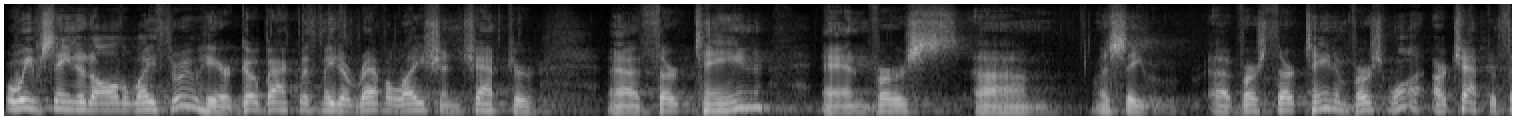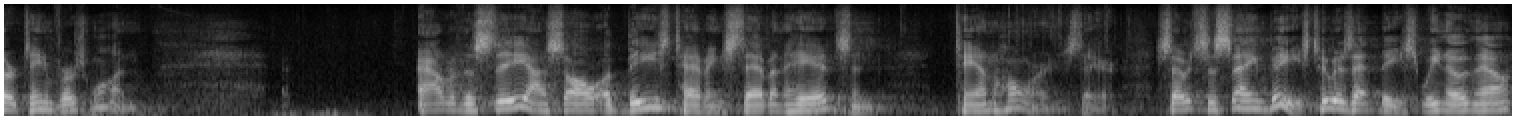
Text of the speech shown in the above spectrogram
Well, we've seen it all the way through here. Go back with me to Revelation chapter uh, 13 and verse, um, let's see, uh, verse 13 and verse 1, or chapter 13 and verse 1. Out of the sea I saw a beast having seven heads and ten horns there. So it's the same beast. Who is that beast? We know now,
